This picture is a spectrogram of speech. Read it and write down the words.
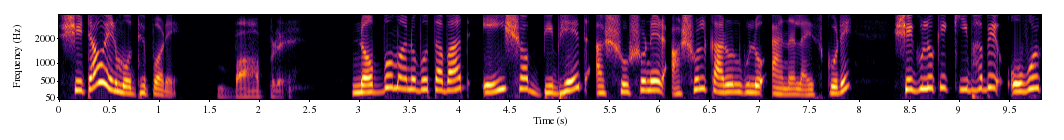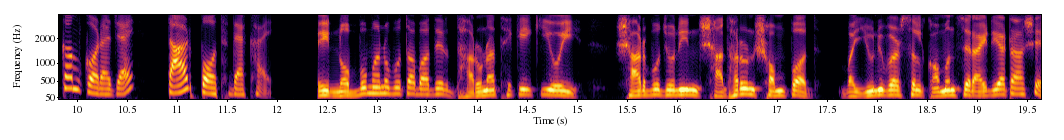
সেটাও এর মধ্যে পড়ে। বাপরে। নব্য মানবতাবাদ এই সব বিভেদ আর শোষণের আসল কারণগুলো অ্যানালাইজ করে সেগুলোকে কীভাবে ওভারকাম করা যায় তার পথ দেখায়। এই নব্যমানবতাবাদের ধারণা থেকেই কি ওই সার্বজনীন সাধারণ সম্পদ বা ইউনিভার্সাল কমন্সের আইডিয়াটা আসে?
